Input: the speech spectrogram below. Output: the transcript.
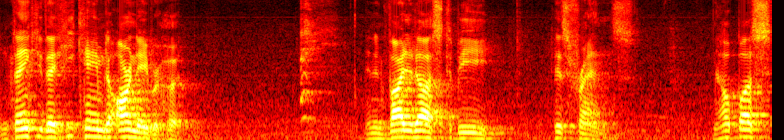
And thank you that he came to our neighborhood and invited us to be his friends. Help us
